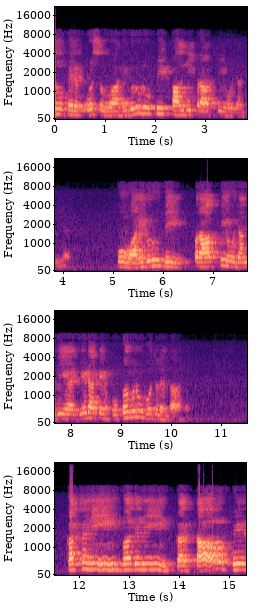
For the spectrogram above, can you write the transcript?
ਨੂੰ ਫਿਰ ਉਸ ਵਾਹਿਗੁਰੂ ਰੂਪੀ ਫਲ ਦੀ ਪ੍ਰਾਪਤੀ ਹੋ ਜਾਂਦੀ ਹੈ। ਉਹ ਵਾਹਿਗੁਰੂ ਦੀ ਪ੍ਰਾਪਤੀ ਹੋ ਜਾਂਦੀ ਹੈ, ਜਿਹੜਾ ਕਿ ਹੁਕਮ ਨੂੰ ਬੁੱਝ ਲੈਂਦਾ ਹੈ। ਕਥਨੀ ਬਦਨੀ ਕਰਤਾ ਫਿਰ,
